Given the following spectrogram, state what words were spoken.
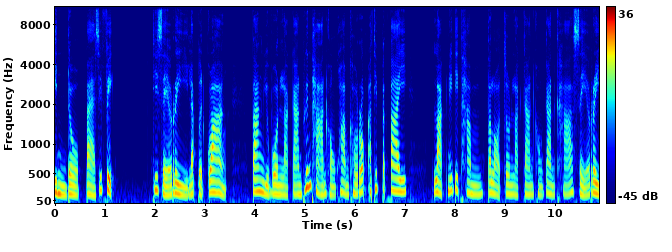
อินโดแปซิฟิก ที่เสรีและเปิดกว้าง ตั้งอยู่บนหลักการพื้นฐานของความเคารพอธิปไตย หลักนิติธรรม ตลอดจนหลักการของการค้าเสรี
